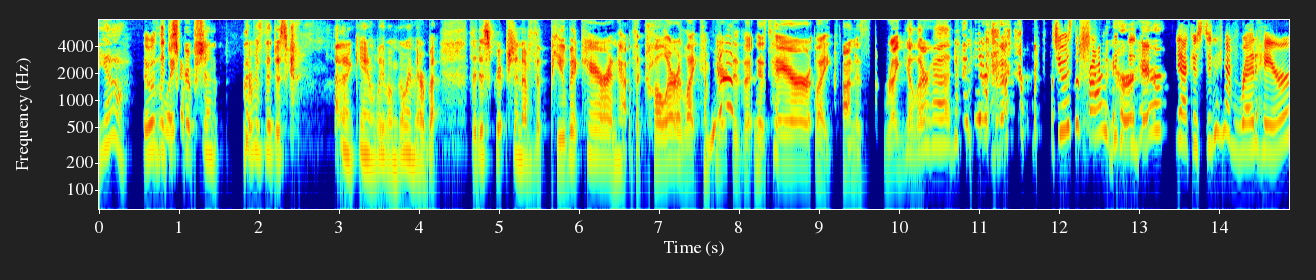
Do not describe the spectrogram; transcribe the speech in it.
Yeah, There was the a up- description. There was the description. I can't believe I'm going there, but the description of the pubic hair and how the color, like compared to the, his hair, like on his regular head, She was surprised. her hair. Yeah, because didn't he have red hair?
